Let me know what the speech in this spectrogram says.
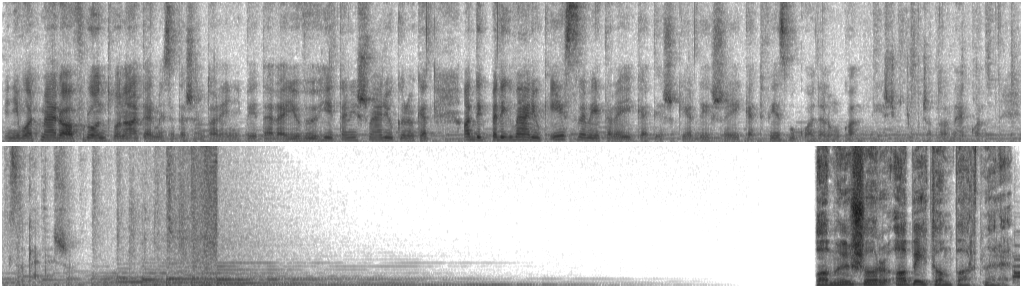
Ennyi volt már a frontvonal, természetesen Tarényi Péterrel jövő héten is várjuk Önöket, addig pedig várjuk észrevételeiket és kérdéseiket Facebook oldalunkon és YouTube csatornánkon. Viszontlátásra! A műsor a Béton partnere.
